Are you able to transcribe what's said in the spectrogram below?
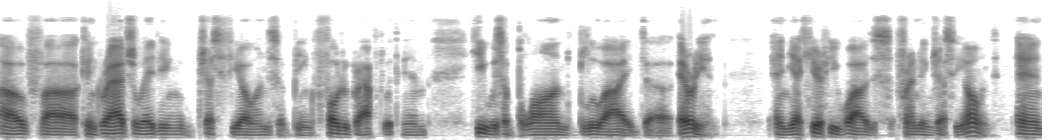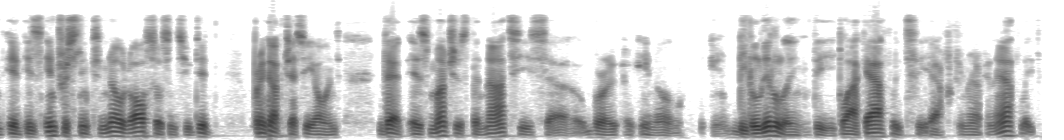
of uh, congratulating Jesse Owens of being photographed with him. He was a blonde, blue-eyed uh, Aryan, and yet here he was friending Jesse Owens. And it is interesting to note also, since you did bring up Jesse Owens, that as much as the Nazis uh, were, you know, belittling the black athletes, the African American athletes,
